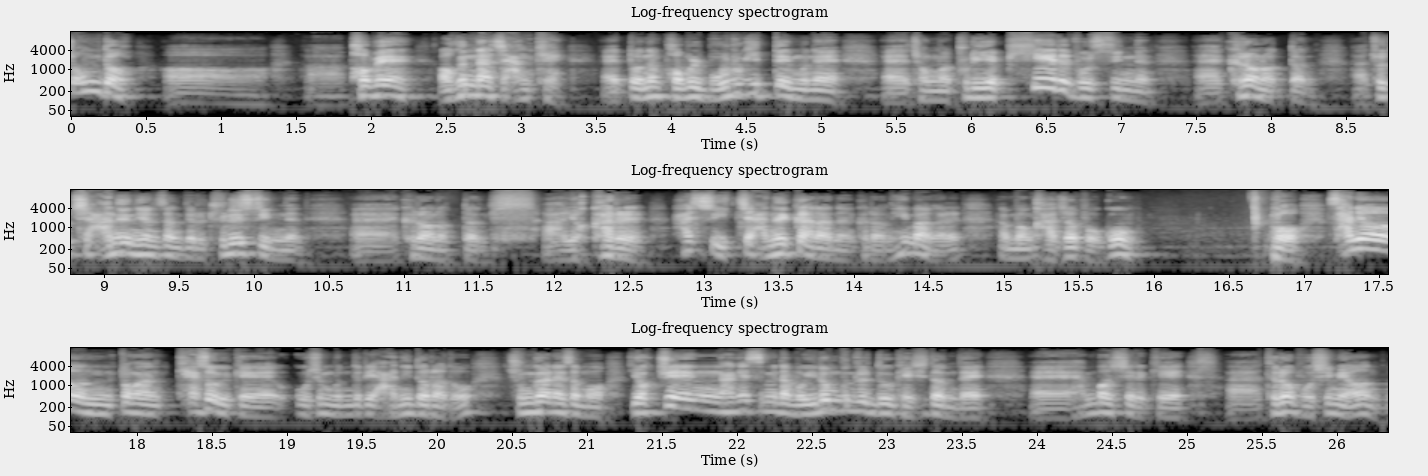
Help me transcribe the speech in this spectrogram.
좀더 어, 어, 법에 어긋나지 않게 또는 법을 모르기 때문에 정말 불의의 피해를 볼 수 있는 그런 어떤 아, 좋지 않은 현상들을 줄일 수 있는 그런 어떤 아, 역할을 할 수 있지 않을까라는 그런 희망을 한번 가져보고 뭐 4년 동안 계속 이렇게 오신 분들이 아니더라도 중간에서 뭐 역주행 하겠습니다 뭐 이런 분들도 계시던데 에, 한 번씩 이렇게 아, 들어보시면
